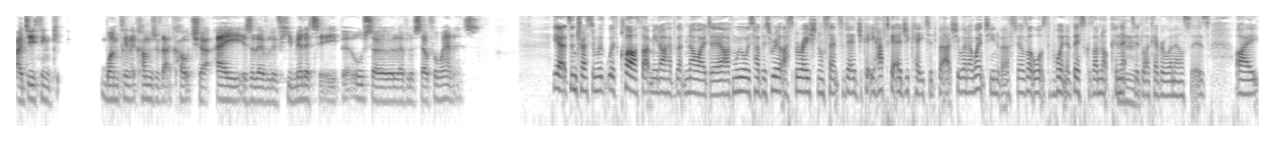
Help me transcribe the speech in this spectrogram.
I do think one thing that comes with that culture, a, is a level of humility, but also a level of self awareness. Yeah, it's interesting with with class. I mean, I have got no idea. We always had this real aspirational sense of educate. You have to get educated, but actually, when I went to university, I was like, well, "What's the point of this?" Because I'm not connected mm. like everyone else is. I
